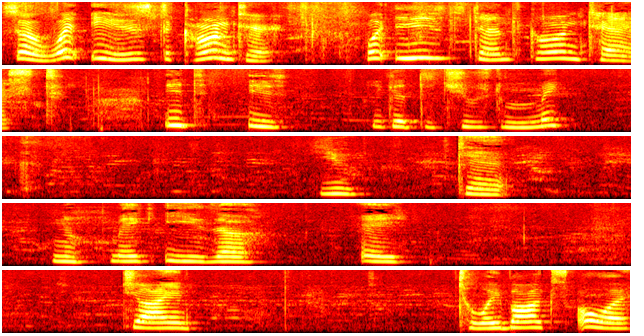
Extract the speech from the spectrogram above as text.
So, what is the contest? What is the 10th contest? It is, you get to choose to make, you can know, make either a giant toy box or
